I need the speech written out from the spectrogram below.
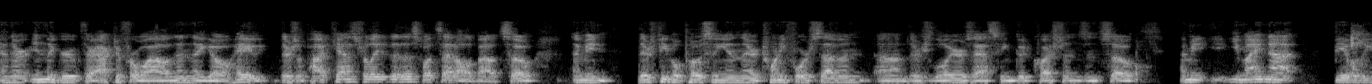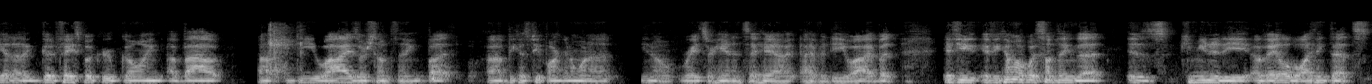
and they're in the group, they're active for a while, and then they go, Hey, there's a podcast related to this. What's that all about? So, I mean, there's people posting in there 24 um, 7. There's lawyers asking good questions. And so, I mean, you might not be able to get a good Facebook group going about uh, DUIs or something, but uh, because people aren't going to want to, you know, raise their hand and say, "Hey, I, I have a DUI." But if you if you come up with something that is community available, I think that's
